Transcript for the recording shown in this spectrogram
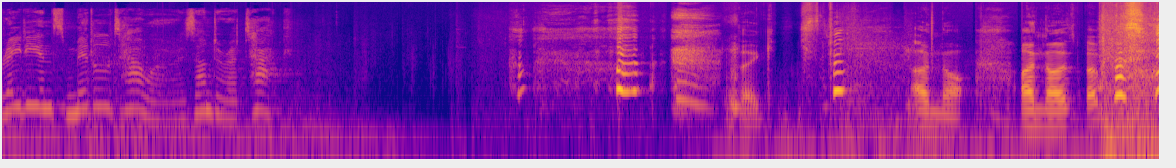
Radiant's middle tower is under attack. Oh non. Oh non, c'est pas possible.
